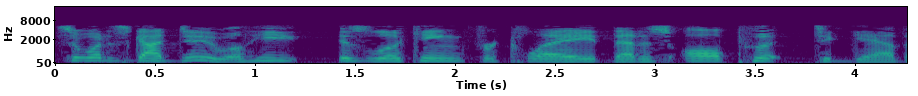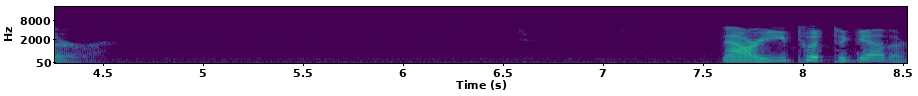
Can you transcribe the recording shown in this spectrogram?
So what does God do? Well, He is looking for clay that is all put together. Now, are you put together?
